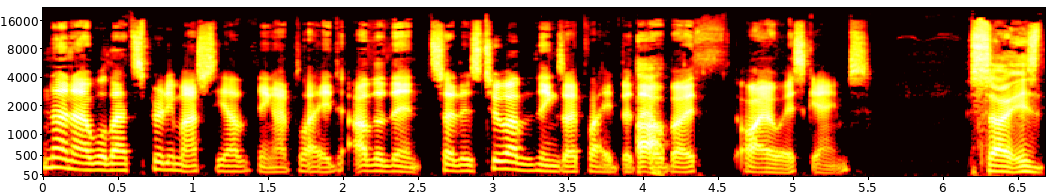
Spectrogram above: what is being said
No, no. Well, that's pretty much the other thing I played. Other than so, there's two other things I played, but they Oh. were both iOS games. So, is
